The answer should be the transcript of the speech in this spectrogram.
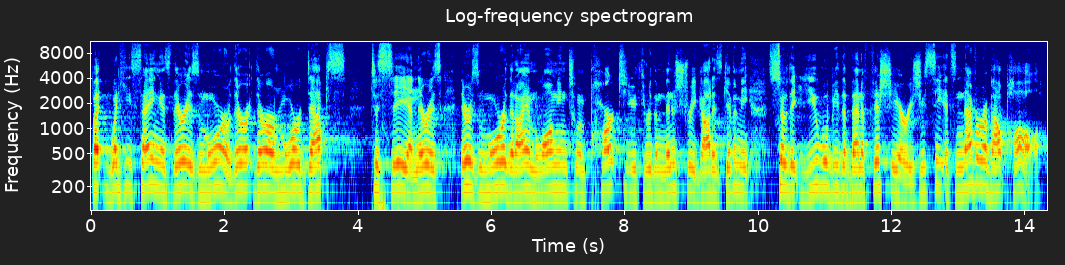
But what he's saying is there is more. There, there are more depths to see, and there is, there is more that I am longing to impart to you through the ministry God has given me so that you will be the beneficiaries. You see, it's never about Paul.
